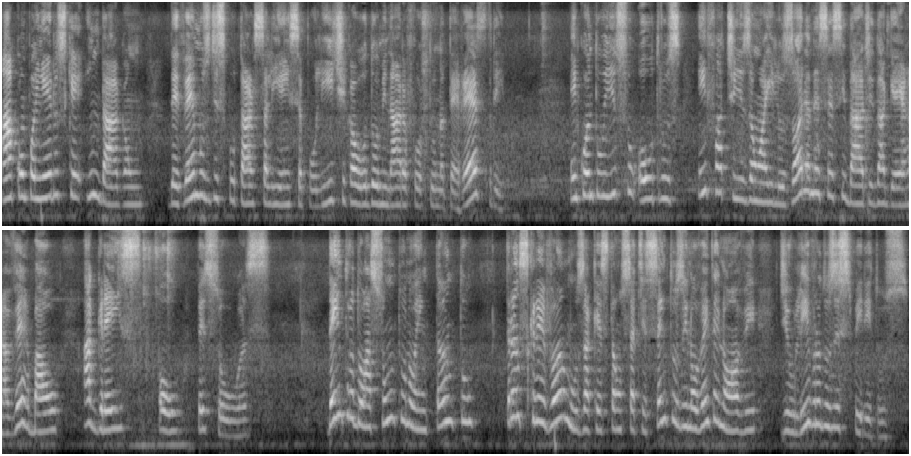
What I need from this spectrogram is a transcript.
Há companheiros que indagam: devemos disputar saliência política ou dominar a fortuna terrestre? Enquanto isso, outros enfatizam a ilusória necessidade da guerra verbal a greis ou pessoas. Dentro do assunto, no entanto, transcrevamos a questão 799 de O Livro dos Espíritos.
